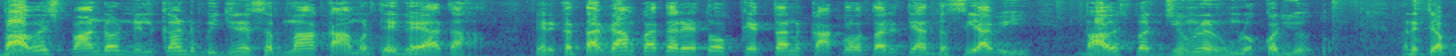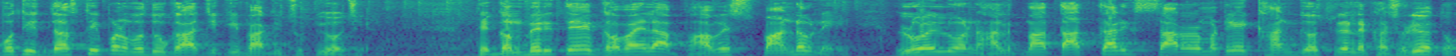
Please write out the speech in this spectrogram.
ભાવેશ પાંડવ નીલકંઠ બિઝનેસ હબમાં કામ ગયા હતા. ત્યારે કતારગામ ખાતે રહેતો કેતન કાકલોતારે ત્યાં ધસી આવી ભાવેશ પર જીવલેણ હુમલો કર્યો હતો. અને ચપ્પોથી દસથી પણ વધુ ઘા ઝીકી ભાગી છૂટ્યો છે. તે ગંભીર રીતે ઘવાયેલા ભાવેશ પાંડવને લોહીલુણ હાલતમાં તાત્કાલિક સારવાર માટે ખાનગી હોસ્પિટલે ખસેડ્યો હતો.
